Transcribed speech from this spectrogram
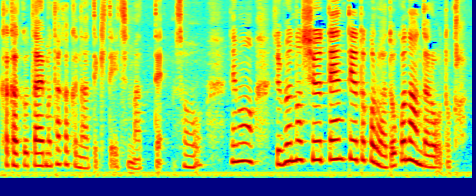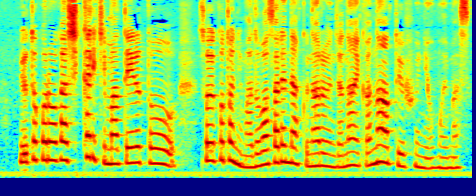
価格帯も高くなってきてしまって。そう。でも自分の終点っていうところはどこなんだろうとかいうところがしっかり決まっているとそういうことに惑わされなくなるんじゃないかなというふうに思います。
